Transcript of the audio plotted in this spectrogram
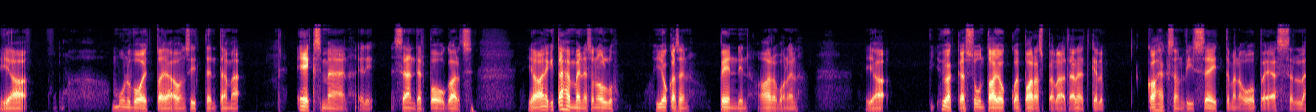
Ja mun voittaja on sitten tämä X-Man, eli Sander Bogarts. Ja ainakin tähän mennessä on ollut jokaisen pennin arvoinen. Ja hyökkäys suuntaa joukkueen paras pelaaja tällä hetkellä 857 OPSllä,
